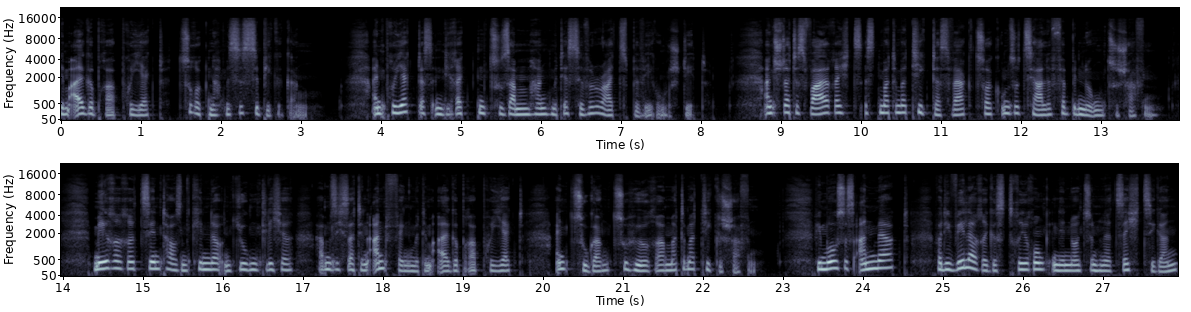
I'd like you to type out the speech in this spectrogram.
dem Algebra-Projekt, zurück nach Mississippi gegangen. Ein Projekt, das in direktem Zusammenhang mit der Civil Rights Bewegung steht. Anstatt des Wahlrechts ist Mathematik das Werkzeug, um soziale Verbindungen zu schaffen. Mehrere Zehntausend Kinder und Jugendliche haben sich seit den Anfängen mit dem Algebra-Projekt einen Zugang zu höherer Mathematik geschaffen. Wie Moses anmerkt, war die Wählerregistrierung in den 1960ern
